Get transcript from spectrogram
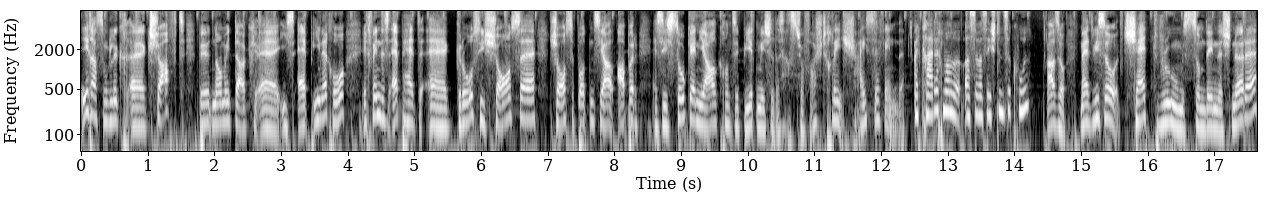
Ich habe es zum Glück äh, geschafft, bin heute Nachmittag äh, ins App reingekommen. Ich finde, das App hat äh, grosse Chancen, Chancenpotenzial, aber es ist so genial konzipiert, Michel, dass ich es schon fast ein bisschen scheiße finde. Erklär dich mal, also was ist denn so cool? Also, man hat wie so Chatrooms zum drinnen schnurren.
